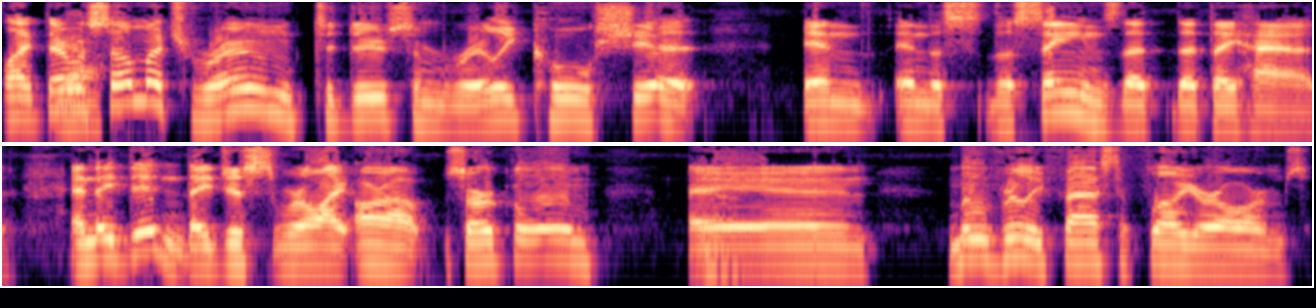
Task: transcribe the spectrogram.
Like there Yeah. was so much room to do some really cool shit in in the the scenes that that they had, and they didn't. They just were like, "All right, circle him and move really fast and flow your arms."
